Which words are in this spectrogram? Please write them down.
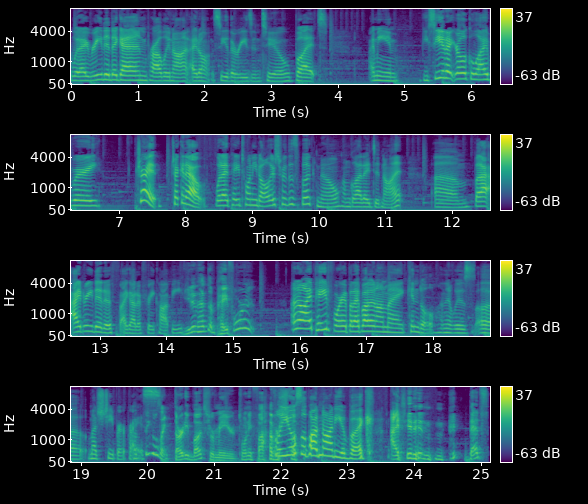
Would I read it again? Probably not. I don't see the reason to. But, I mean, if you see it at your local library, try it. Check it out. Would I pay twenty dollars for this book? No, I'm glad I did not. Um, but I'd read it if I got a free copy. You didn't have to pay for it. I know I paid for it, but I bought it on my Kindle, and it was a much cheaper price. I think it was like thirty bucks for me, or twenty five. Well, you also bought an audiobook. I didn't. That's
